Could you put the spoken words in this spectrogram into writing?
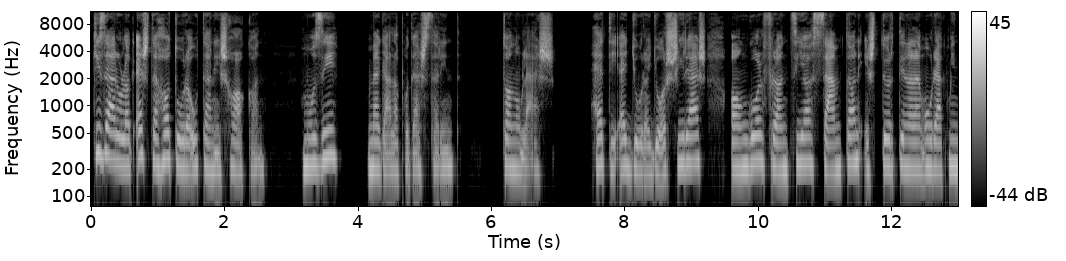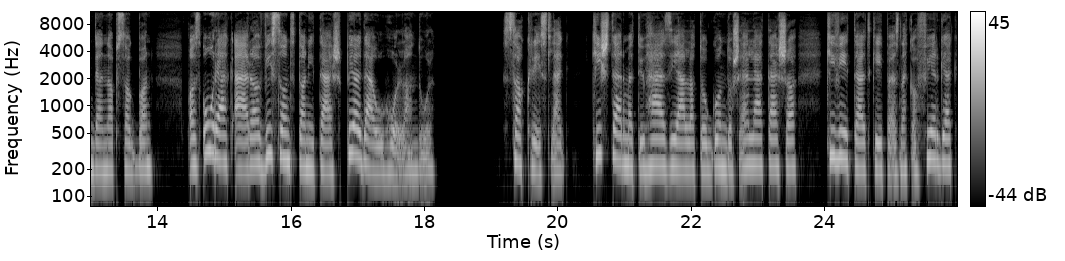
kizárólag este hat óra után is halkan. Mozi megállapodás szerint. Tanulás. Heti egy óra gyorsírás, angol, francia, számtan és történelem órák minden napszakban. Az órák ára viszont tanítás, például hollandul. Szakrészleg. Kistermetű házi állatok gondos ellátása, kivételt képeznek a férgek,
